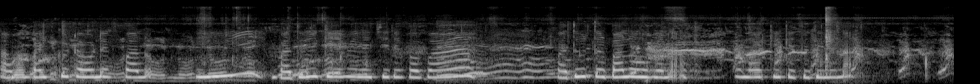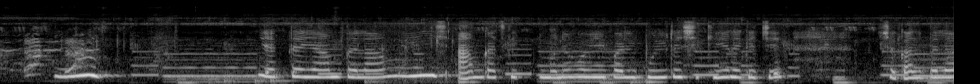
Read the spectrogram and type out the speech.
আমার বাক্যটা অনেক ভালো। বাদুরে কে ফেলেছে রে বাবা? বাদুর তোর ভালো হবে না। আমাকে খেতে দিলে না। একটাই আম পেলাম। আম গাছকে মনে হয় এই বাড়ির বুড়িটা শিখিয়ে রেখেছে। সকালবেলা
